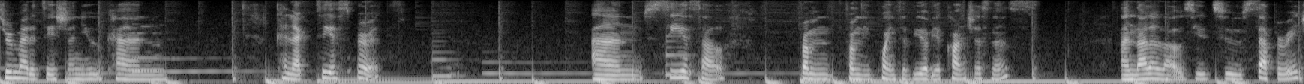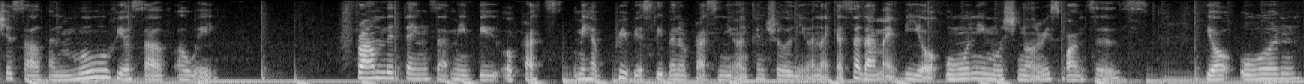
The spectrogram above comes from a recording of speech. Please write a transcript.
through meditation, you can connect to your spirit and see yourself from from the point of view of your consciousness. And that allows you to separate yourself and move yourself away from the things that may be oppressed may have previously been oppressing you and controlling you. And like i said that might be your own emotional responses your own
